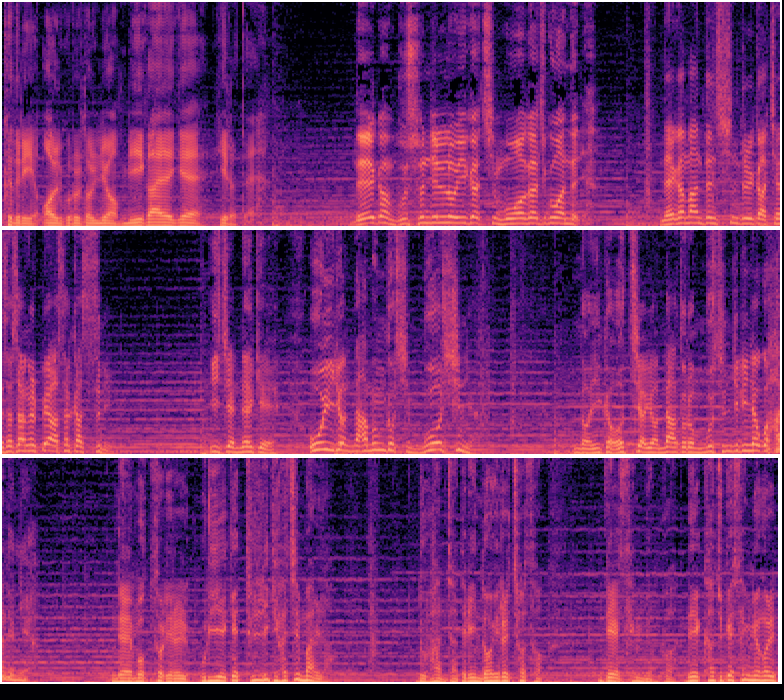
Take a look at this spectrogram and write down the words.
그들이 얼굴을 돌려 미가에게 이르되 내가 무슨 일로 이같이 모아가지고 왔느냐? 내가 만든 신들과 제사장을 빼앗아 갔으니 이제 내게 오히려 남은 것이 무엇이냐? 너희가 어찌하여 나더러 무슨 일이냐고 하느냐? 내 목소리를 우리에게 들리게 하지 말라. 누한 자들이 너희를 쳐서 내 생명과 내 가족의 생명을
